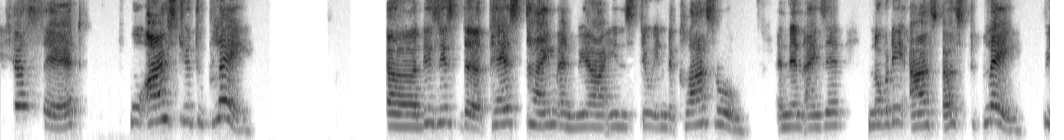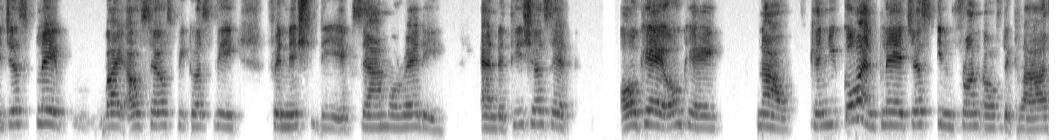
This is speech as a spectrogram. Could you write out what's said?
teacher said who asked you to play? Uh, this is the test time and we are in still in the classroom. And then i said nobody asked us to play. We just play by ourselves because we finished the exam already. And the teacher said, okay, okay, now can you go and play just in front of the class?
